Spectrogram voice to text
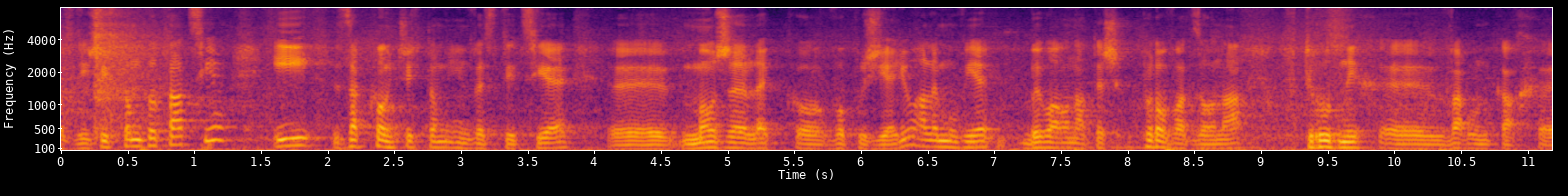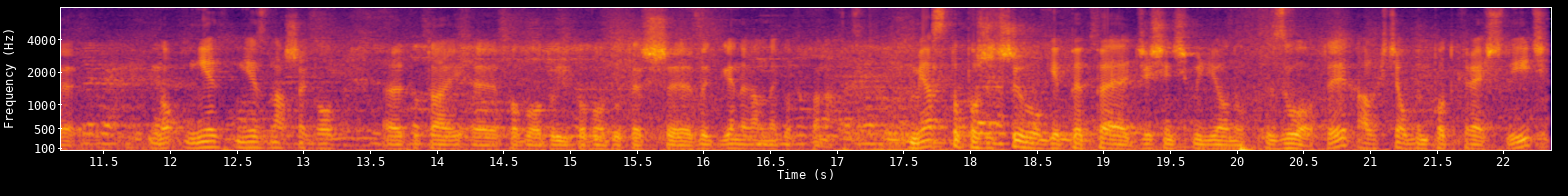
rozliczyć tą dotację i zakończyć tą inwestycję. Y, Może lekko w opóźnieniu, ale mówię, była ona też prowadzona trudnych e, warunkach, e, no, nie, nie z naszego e, tutaj powodu i powodu też generalnego wykonawcy. Miasto pożyczyło GPP 10 milionów złotych, ale chciałbym podkreślić,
